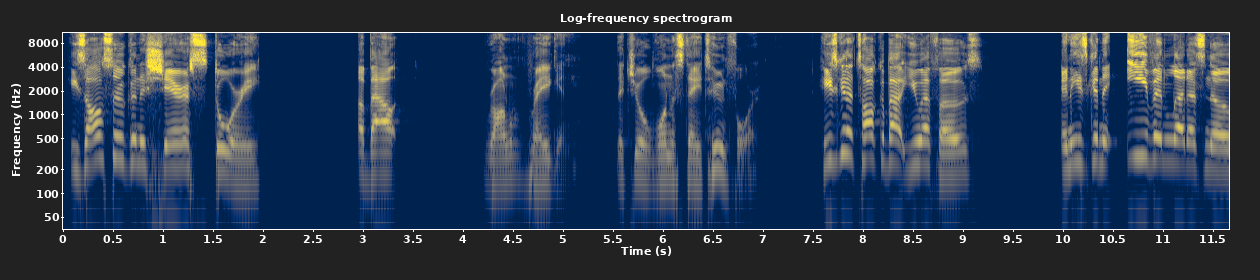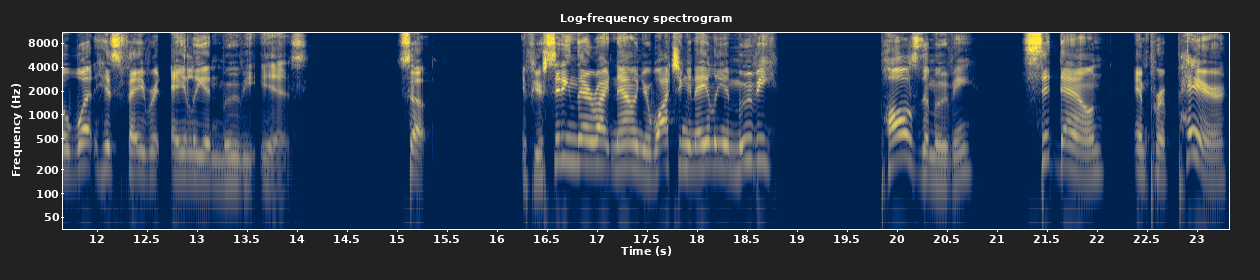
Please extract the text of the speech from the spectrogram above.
He's also going to share a story about Ronald Reagan that you'll want to stay tuned for. He's going to talk about UFOs, and he's going to even let us know what his favorite alien movie is. So, if you're sitting there right now and you're watching an alien movie, pause the movie, sit down, and prepare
